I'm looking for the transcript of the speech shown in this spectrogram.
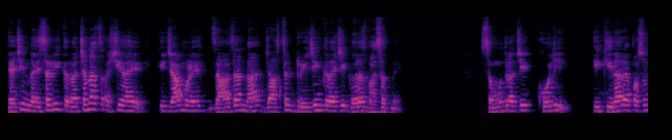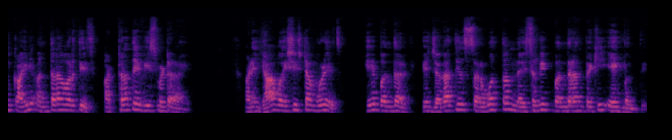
याची नैसर्गिक रचनाच अशी आहे की ज्यामुळे जहाजांना जास्त ड्रेजिंग करायची गरज भासत नाही. समुद्राची खोली ही किनाऱ्यापासून काही अंतरावरतीच अठरा ते वीस मीटर आहे. आणि ह्या वैशिष्ट्यामुळेच हे बंदर हे जगातील सर्वोत्तम नैसर्गिक बंदरांपैकी एक बनते.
